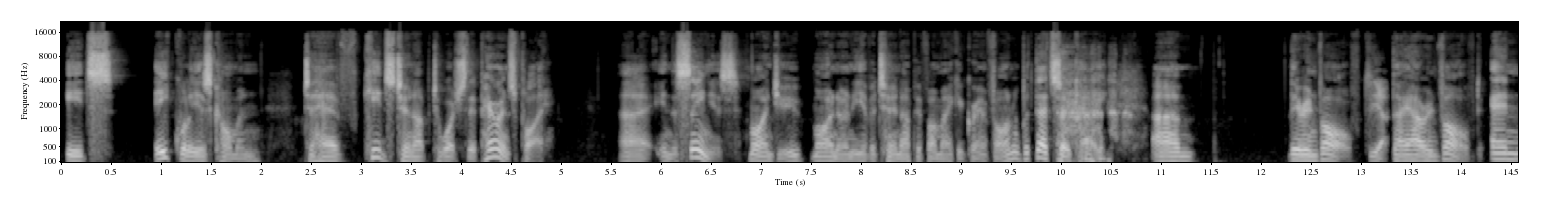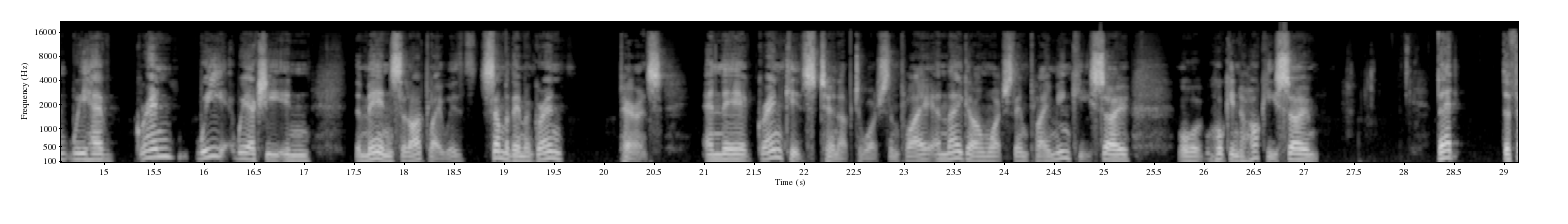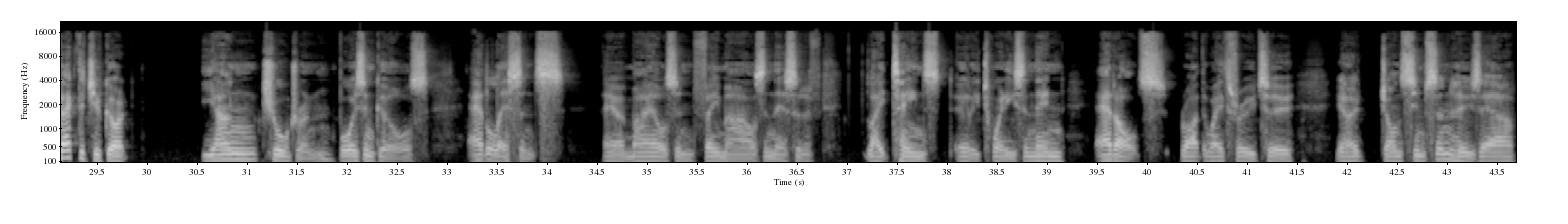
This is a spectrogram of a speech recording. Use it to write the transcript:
It's equally as common to have kids turn up to watch their parents play uh, in the seniors. Mind you, mine only ever turn up if I make a grand final, but that's okay. um, they're involved. Yeah. They are involved. And we have grand, we, we actually, in the men's that I play with, some of them are grandparents and their grandkids turn up to watch them play and they go and watch them play Minkey. So, or Hookin2Hockey. So that, the fact that you've got young children, boys and girls, adolescents, they are males and females in their sort of late teens, early 20s, and then adults right the way through to, you know, John Simpson, who's our,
